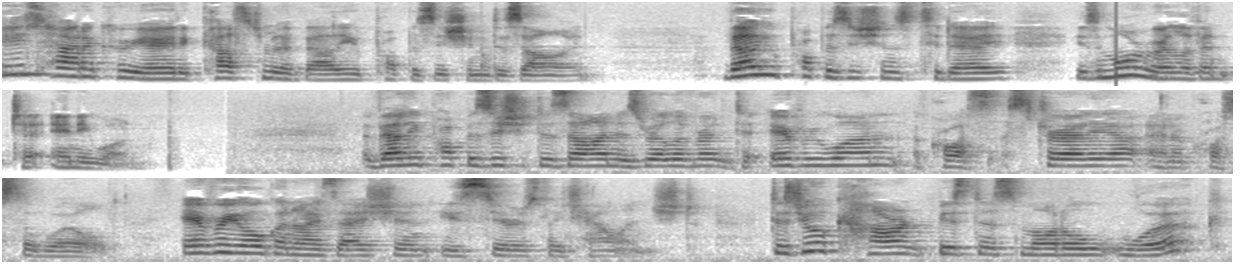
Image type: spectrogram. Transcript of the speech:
Here's how to create a customer value proposition design. Value propositions today is more relevant to anyone. A value proposition design is relevant to everyone across Australia and across the world. Every organisation is seriously challenged. Does your current business model work?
